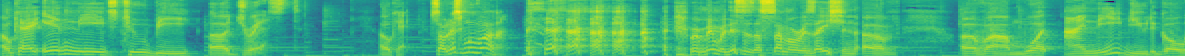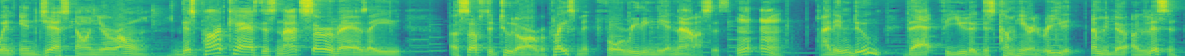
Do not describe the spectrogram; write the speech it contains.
Okay? It needs to be addressed. Okay. So let's move on. Remember, this is a summarization of of um, what I need you to go and ingest on your own. This podcast does not serve as a a substitute or a replacement for reading the analysis. Mm-mm. I didn't do that for you to just come here and read it. I mean, uh, listen.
